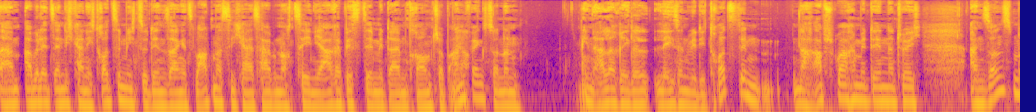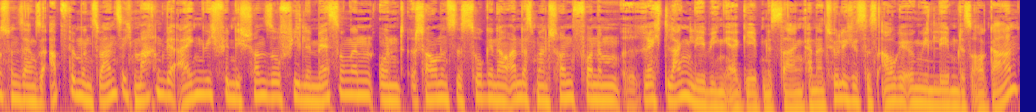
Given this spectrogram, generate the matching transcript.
Ähm, aber letztendlich kann ich trotzdem nicht zu denen sagen, jetzt warten wir sicherheitshalber noch zehn Jahre, bis du mit deinem Traumjob anfängst, ja. sondern in aller Regel lasern wir die trotzdem, nach Absprache mit denen natürlich. Ansonsten muss man sagen, so ab 25 machen wir eigentlich, finde ich, schon so viele Messungen und schauen uns das so genau an, dass man schon von einem recht langlebigen Ergebnis sagen kann. Natürlich ist das Auge irgendwie ein lebendes Organ.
